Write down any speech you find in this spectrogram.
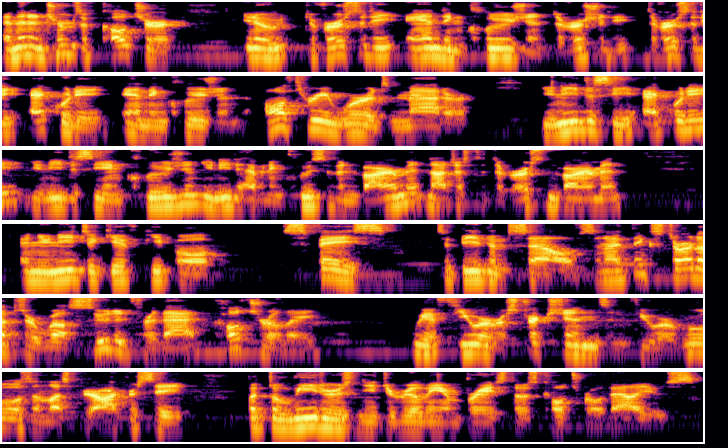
And then in terms of culture, you know, diversity and inclusion, diversity, diversity, equity, and inclusion. All three words matter. You need to see equity, you need to see inclusion, you need to have an inclusive environment, not just a diverse environment, and you need to give people space to be themselves. And I think startups are well suited for that culturally. We have fewer restrictions and fewer rules and less bureaucracy, but the leaders need to really embrace those cultural values.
